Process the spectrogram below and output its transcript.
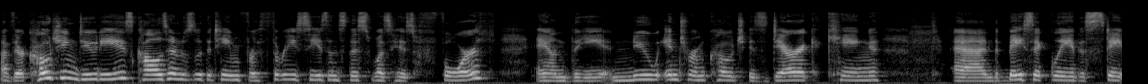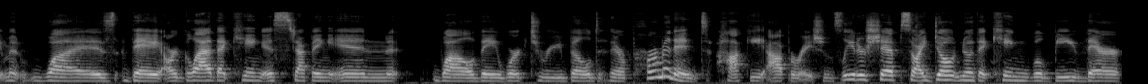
of their coaching duties. Colliton was with the team for three seasons. This was his fourth. And the new interim coach is Derek King. And basically, the statement was they are glad that King is stepping in while they work to rebuild their permanent hockey operations leadership. So I don't know that King will be there,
